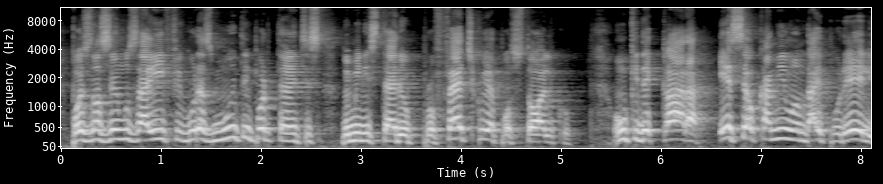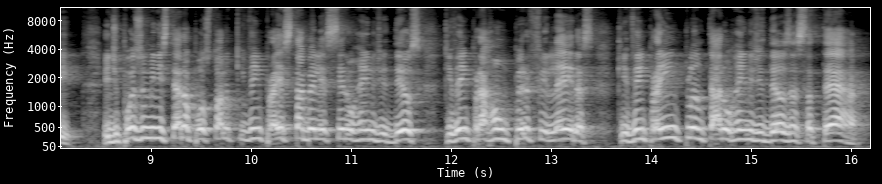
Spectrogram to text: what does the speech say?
Pois nós vemos aí figuras muito importantes do ministério profético e apostólico. Um que declara: esse é o caminho, andai por ele. E depois o ministério apostólico que vem para estabelecer o reino de Deus, que vem para romper fileiras, que vem para implantar o reino de Deus nessa terra.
